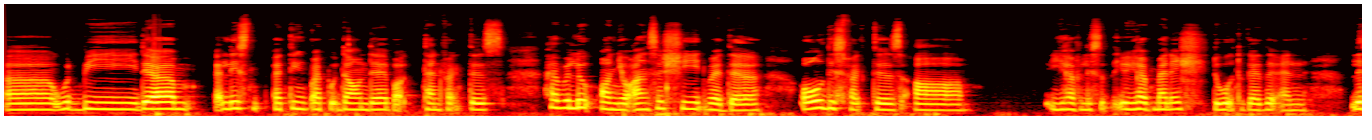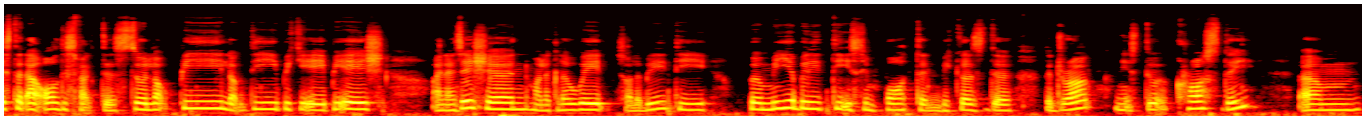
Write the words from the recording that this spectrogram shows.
uh, would be there. At least I think I put down there about ten factors. Have a look on your answer sheet whether all these factors are you have listed you have managed to work together and listed out all these factors so log p log d pka ph ionization, molecular weight, solubility, permeability is important because the, the drug needs to cross the um,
